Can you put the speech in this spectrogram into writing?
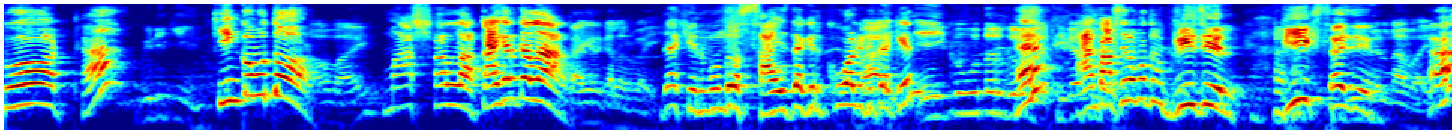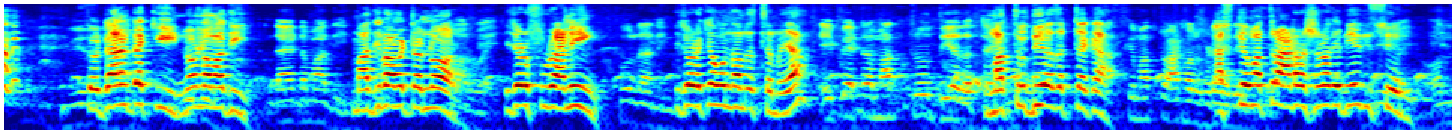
গড হ্যাঁ? কিং কবুতর? মাশাল্লাহ টাইগার কালার টাইগার কালার ভাই। দেখেন বন্ধুরা সাইজ দেখেন কোয়ালিটি দেখেন। এই কবুতর হ্যাঁ? ঠিক আমি ভাবছিলাম কত গ্রিজেল বিগ সাইজের না ভাই। হ্যাঁ? তো ডানেরটা কি? নর না মাদি? ডাইটা মাদি। মাদি বামেরটা নর। এই জোড়া ফুল রানিং ফুল রানিং এই জোড়া কেমন দাম যাচ্ছে ভাইয়া? এই পেয়ারটা মাত্র 2000 টাকা। মাত্র দুই হাজার টাকা। আজকে মাত্র 1800 টাকা আজকে মাত্র আঠারোশো টাকা দিয়ে দিচ্ছেন। অন্য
